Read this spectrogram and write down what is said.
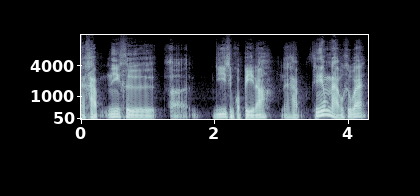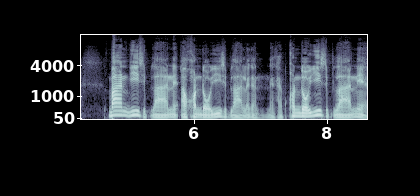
นะครับ นี่คือออยี่สิบกว่าปีเนาะ นะครับทีนี้คำถามก็คือว่าบ้านยี่สิบล้านเนี่ยเอาคอนโดยี่สิบล้านแล้วกันนะครับคอนโดยี่สิบล้านเนี่ย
